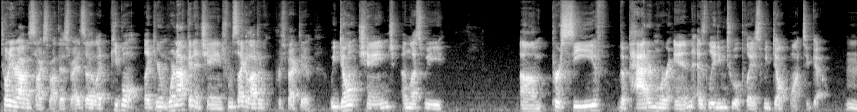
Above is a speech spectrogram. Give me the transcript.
Tony Robbins talks about this, right? So like people, like you're, we're not going to change from a psychological perspective. We don't change unless we um, perceive the pattern we're in as leading to a place we don't want to go. Hmm.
